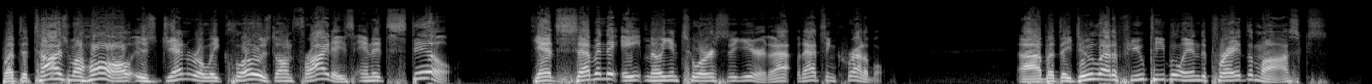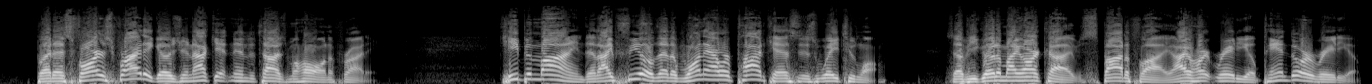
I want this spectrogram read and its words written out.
But the Taj Mahal is generally closed on Fridays, and it's still gets seven to eight million tourists a year. That that's incredible. Uh, but they do let a few people in to pray at the mosques. But as far as Friday goes, you're not getting into Taj Mahal on a Friday. Keep in mind that I feel that a one hour podcast is way too long. So if you go to my archives, Spotify, iHeartRadio, Pandora Radio,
